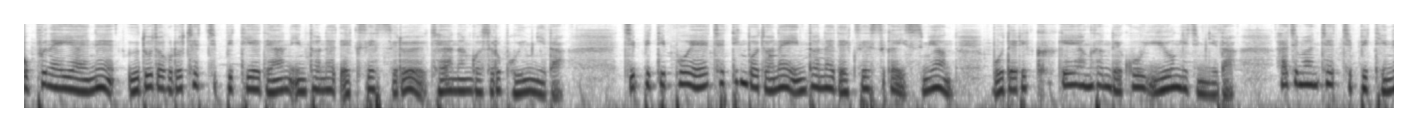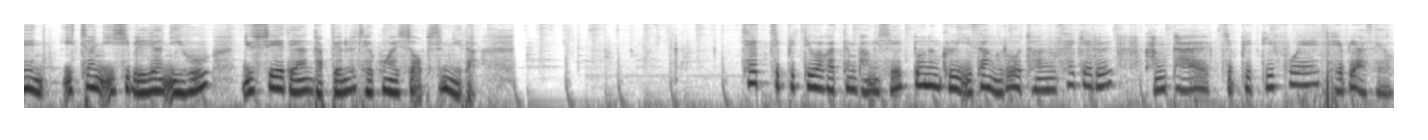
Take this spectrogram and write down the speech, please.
OpenAI는 의도적으로 ChatGPT에 대한 인터넷 액세스를 제한한 것으로 보입니다. GPT-4의 채팅 버전에 인터넷 액세스가 있으면 모델이 크게 향상되고 유용해집니다. 하지만 챗 GPT는 2021년 이후 뉴스에 대한 답변을 제공할 수 없습니다. 챗 GPT와 같은 방식 또는 그 이상으로 전 세계를 강타할 GPT-4에 대비하세요.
